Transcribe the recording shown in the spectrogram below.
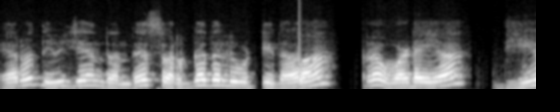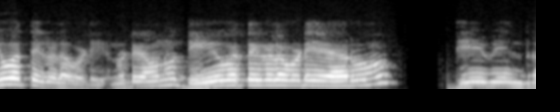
ಯಾರು? ದಿವಿಜೇಂದ್ರ ಅಂದ್ರೆ ಸ್ವರ್ಗದಲ್ಲಿ ಹುಟ್ಟಿದವರ ಒಡೆಯ ದೇವತೆಗಳ ಒಡೆಯ. ನೋಡಿ ಅವನು ದೇವತೆಗಳ ಒಡೆಯ ಯಾರು? ದೇವೇಂದ್ರ.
